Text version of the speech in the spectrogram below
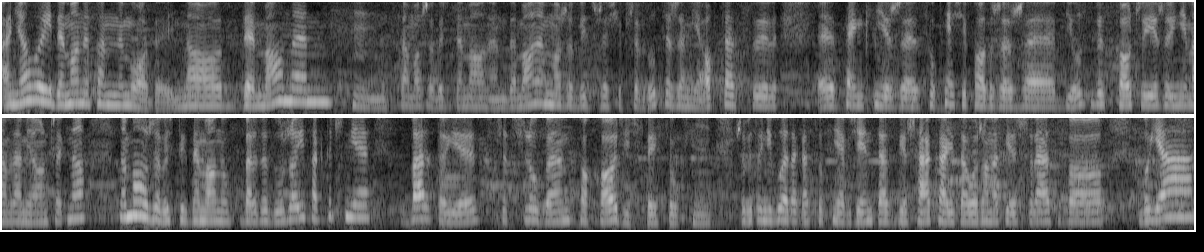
Anioły i demony Panny Młodej. No demonem, hmm, co może być demonem? Demonem może być, że się przewrócę, że mnie obcas y, y, pęknie, że suknia się podrze, że biust wyskoczy, jeżeli nie mam ramionczek. No, no może być tych demonów bardzo dużo i faktycznie warto jest przed ślubem pochodzić w tej sukni, żeby to nie była taka suknia wzięta z wieszaka i założona pierwszy raz, bo, bo ja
